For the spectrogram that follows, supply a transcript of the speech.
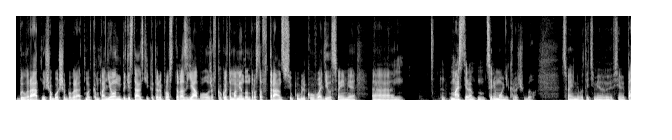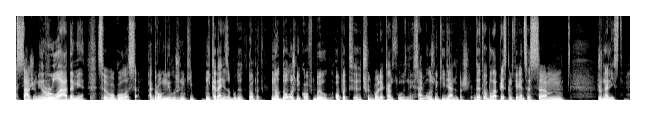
был рад, но еще больше был рад мой компаньон дагестанский, который просто разъябывал уже в какой-то момент, он просто в транс всю публику вводил своими э, мастером церемонии, короче, был своими вот этими всеми пассажами, руладами своего голоса. Огромные лужники. Никогда не забуду этот опыт. Но до лужников был опыт э, чуть более конфузный. Сами лужники идеально прошли. До этого была пресс-конференция с м, журналистами,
